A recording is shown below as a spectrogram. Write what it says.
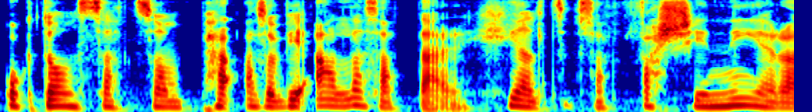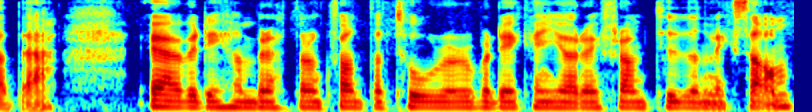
och de satt som, alltså vi alla satt där helt så fascinerade över det han berättar om kvantdatorer och vad det kan göra i framtiden liksom.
